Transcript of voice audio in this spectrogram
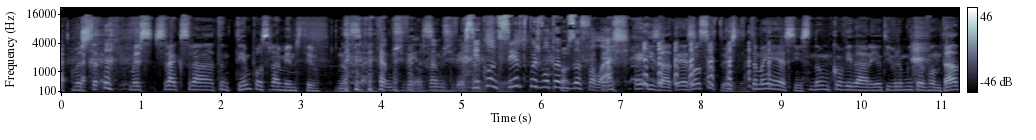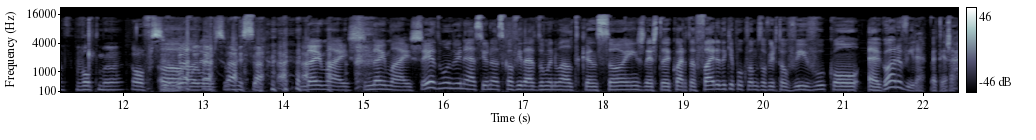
Mas, será, mas será que será tanto tempo ou será menos tempo? Não sei. Vamos ver, vamos ver. Se Vamos acontecer, ver. depois voltamos a falar. É, exato, é Com assim. certeza. Isto também é assim. Se não me convidarem e eu tiver muita vontade, volto-me a oferecer. Oh. Vou ler submissão. Nem mais, nem mais. É Edmundo Inácio, nosso convidado do Manual de Canções, nesta quarta-feira. Daqui a pouco vamos ouvir-te ao vivo com Agora Vira. Até já.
